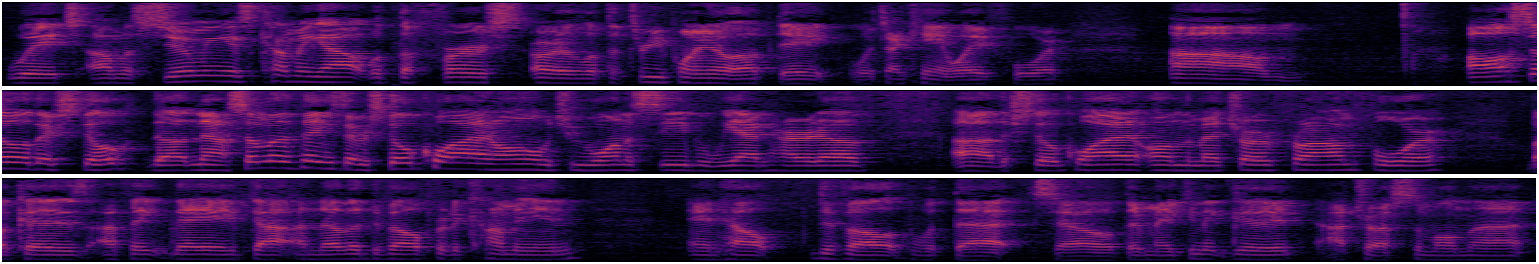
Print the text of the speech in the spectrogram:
which I'm assuming is coming out with the first or with the 3.0 update, which I can't wait for. Um, also, there's still now some of the things they were still quiet on, which we want to see, but we hadn't heard of. Uh, they're still quiet on the Metroid Prime 4 because I think they've got another developer to come in and help develop with that. So they're making it good. I trust them on that.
